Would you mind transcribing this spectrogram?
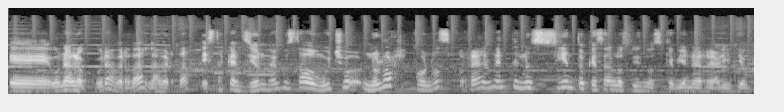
eh, una locura, ¿verdad? La verdad, esta canción me ha gustado mucho. No lo reconozco, realmente no siento que sean los mismos que vienen en reality, ¿ok?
